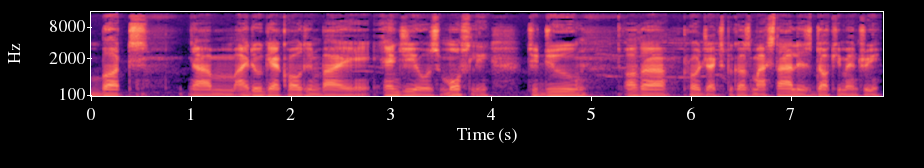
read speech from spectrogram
but um, I do get called in by NGOs mostly to do other projects because my style is documentary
